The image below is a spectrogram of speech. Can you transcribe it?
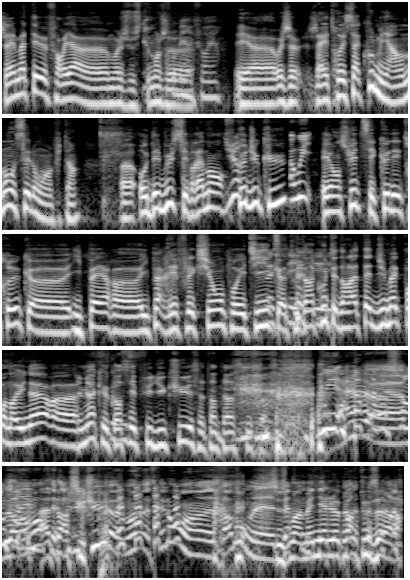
J'avais maté Euphoria, euh, moi justement, je, bien, et euh, ouais, j'avais- trouvé ça cool, mais il y a un moment où c'est long, hein, putain. Euh, au début, c'est vraiment Dur. que du cul. Ah oui, Et ensuite, c'est que des trucs euh, hyper, euh, hyper réflexion, poétique. Ouais, Tout d'un coup, t'es dans la tête du mec pendant une heure. euh, J'aime bien que quand c'est- plus du cul, ça t'intéresse plus. quoi. Oui, alors Euh, normalement, Attends, plus du cul, euh, c'est long, hein, pardon, mais. Excuse-moi, Méniel le partouzeur.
